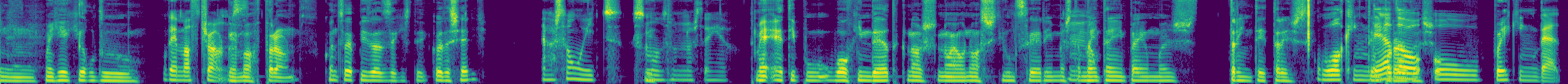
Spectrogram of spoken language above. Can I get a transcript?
Um, como é que é aquele do O Game of Thrones. Game of Thrones? Quantos episódios é que isto tem? Quantas séries? Eu acho que são oito, se não, não estou em erro. Também é tipo o Walking Dead, que nós, não é o nosso estilo de série, mas Não. também tem pá, umas 33. Walking Dead ou, Temporadas. ou Breaking Bad?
